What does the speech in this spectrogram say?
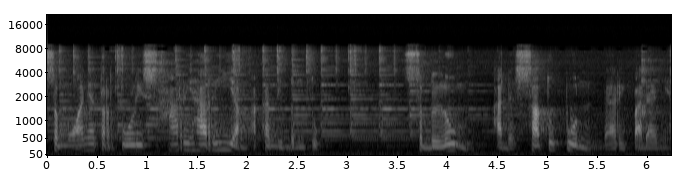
semuanya tertulis hari-hari yang akan dibentuk sebelum ada satu pun daripadanya.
